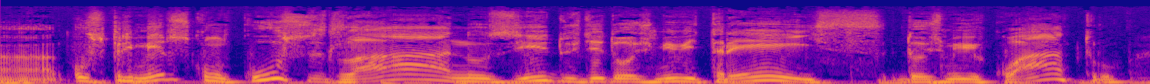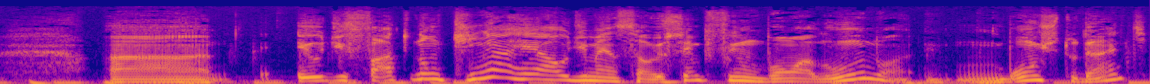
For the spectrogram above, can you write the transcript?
ah, os primeiros concursos lá nos idos de 2003, 2004, ah, eu de fato não tinha a real dimensão. Eu sempre fui um bom aluno, um bom estudante,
